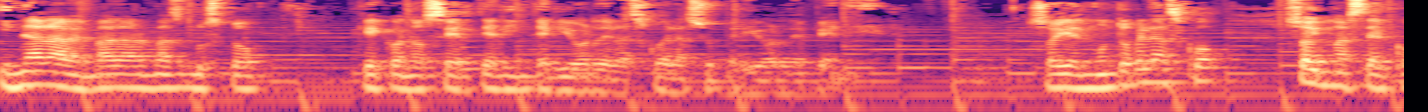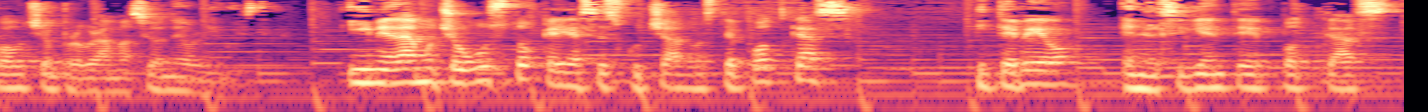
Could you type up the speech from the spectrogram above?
y nada me va a dar más gusto que conocerte al interior de la Escuela Superior de PNL. Soy Edmundo Velasco soy Master Coach en Programación Neurolingüística. Y me da mucho gusto que hayas escuchado este podcast y te veo en el siguiente podcast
